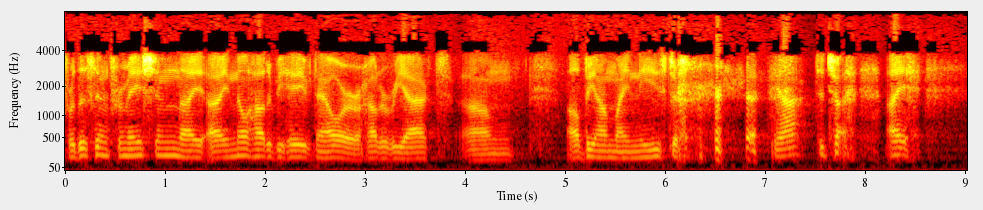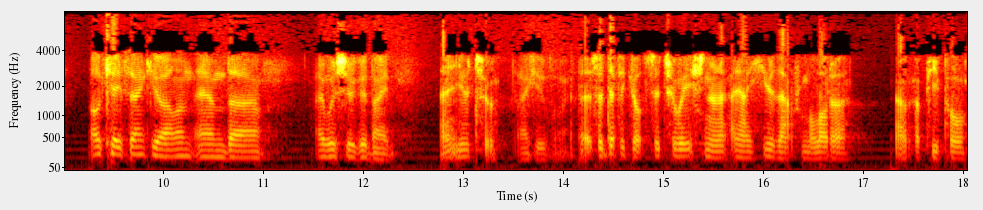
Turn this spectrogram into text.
for this information. I I know how to behave now or how to react. Um, I'll be on my knees to Yeah. to try. I okay, thank you, Alan, and uh, I wish you a good night. And you too. Thank you. It's a difficult situation, and I hear that from a lot of, uh, of people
